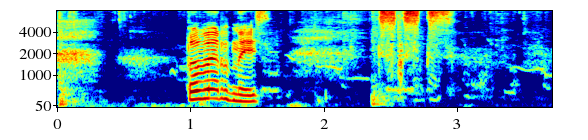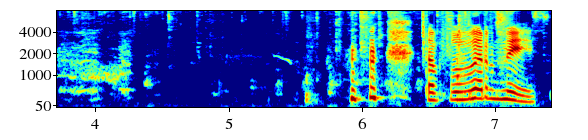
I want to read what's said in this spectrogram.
Повернись. Та повернись.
